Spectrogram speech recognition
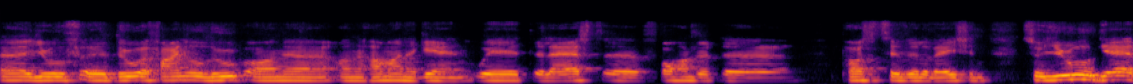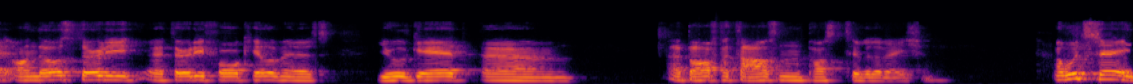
uh, you will uh, do a final loop on uh, on Hammeren again with the last uh, 400 uh, positive elevation. So you will get on those 30 uh, 34 kilometers, you will get um, above a thousand positive elevation. I would say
